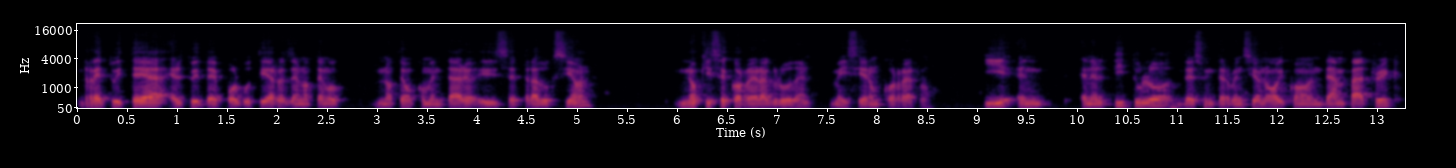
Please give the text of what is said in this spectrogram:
retuitea el tweet de Paul Gutiérrez de no tengo, no tengo comentario y dice traducción. No quise correr a Gruden, me hicieron correrlo. Y en, el título de su intervención hoy con Dan Patrick,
